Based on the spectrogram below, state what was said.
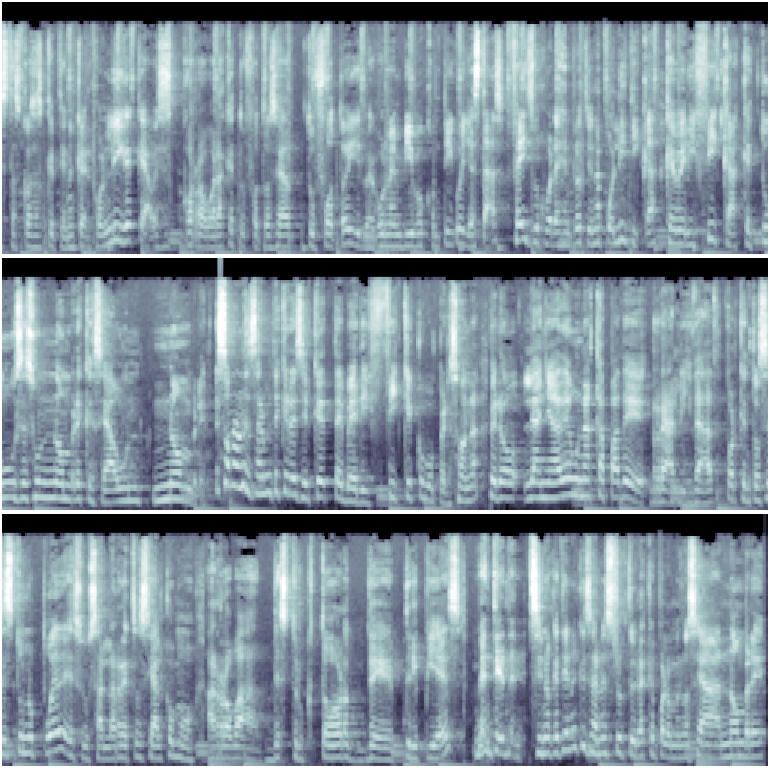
estas cosas que tienen que ver con ligue, que a veces corrobora que tu foto sea tu foto y luego una en vivo contigo y ya estás. Facebook, por ejemplo, tiene una política que verifica que tú uses un nombre que sea un nombre. Eso no necesariamente quiere decir que te verifique como persona, pero le añade una capa de realidad, porque entonces tú no puedes usar la red social como arroba destructor de tripies, me entienden, sino que tienen que usar una estructura que por lo menos sea nombre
